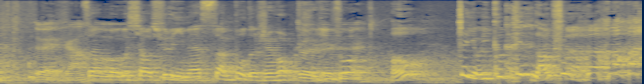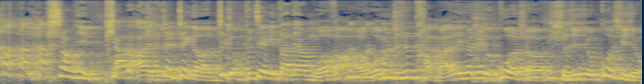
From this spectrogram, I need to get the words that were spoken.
对，然后在某个小区里面散步的时候，史军说：“哦，这有一棵槟榔树。”上去啪的，哎，这这个这个不建议大家模仿啊，我们只是坦白了一下这个过程，史军就过去就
